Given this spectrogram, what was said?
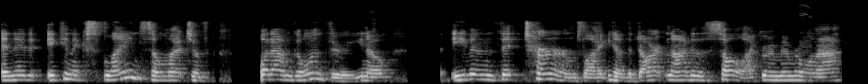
And it, it can explain so much of what I'm going through. You know, even th- terms like you know the dark night of the soul. I can remember when i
